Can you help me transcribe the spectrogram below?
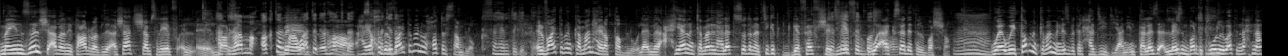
ما ينزلش ابدا يتعرض لأشعة الشمس اللي هي الضارة. هتغمق أكتر مع ب- وقت الإرهاق آه، ده هياخد الفيتامين ويحط ال sun block فهمت جدا. الفيتامين كمان هيرطب له لأن أحيانا كمان الهالات السوداء نتيجة جفاف شديد جفاف البشرة. وأكسدة البشرة. ويطمن كمان من نسبة الحديد. يعني انت لازم لازم برضو طول الوقت ان إحنا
